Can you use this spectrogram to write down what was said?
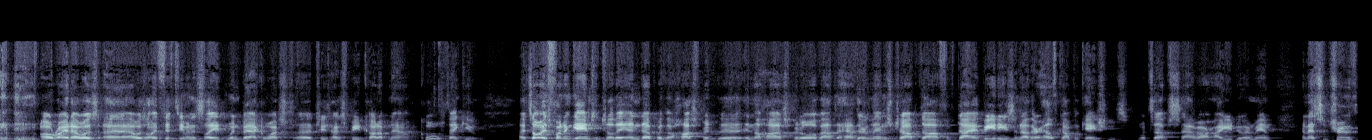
all right, I was uh, I was only 15 minutes late. Went back and watched uh, two times speed. Caught up now. Cool, thank you. It's always fun and games until they end up with a hospital uh, in the hospital about to have their limbs chopped off of diabetes and other health complications. What's up, Savar? How you doing, man? And that's the truth.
